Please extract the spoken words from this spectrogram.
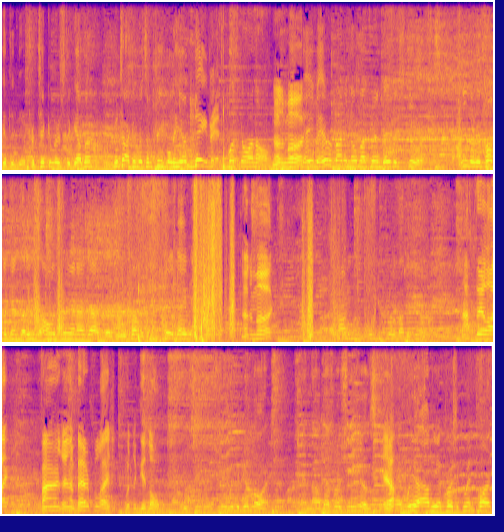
get the, the particulars together. We're talking with some people here. David, what's going on? Nothing much. David, everybody know my friend David Stewart. He's a Republican, but he's the only friend I got that's a Republican. Hey, David. Nothing much. how do you, do you feel about the funeral? I feel like Fern's in a better place with the good Lord. With the good Lord. And uh, that's what she is. Yep. And we are out here at Percy Quin Park.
